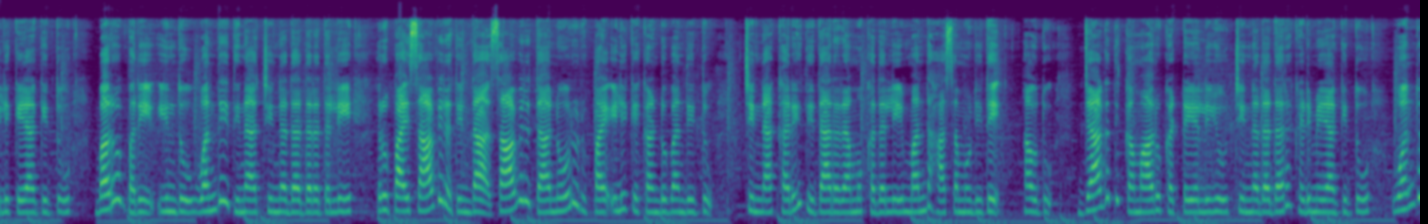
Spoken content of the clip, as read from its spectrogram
ಇಳಿಕೆಯಾಗಿದ್ದು, ಬರೋಬ್ಬರಿ ಇಂದು ಒಂದೇ ದಿನ ಚಿನ್ನದ ದರದಲ್ಲಿ ರೂಪಾಯಿ ಸಾವಿರದಿಂದ ಸಾವಿರದ ನೂರು ರೂಪಾಯಿ ಇಳಿಕೆ ಕಂಡು ಬಂದಿದ್ದು. ಚಿನ್ನ ಖರೀದಿದಾರರ ಮುಖದಲ್ಲಿ ಮಂದಹಾಸ ಮೂಡಿದೆ. ಹೌದು, ಜಾಗತಿಕ ಮಾರುಕಟ್ಟೆಯಲ್ಲಿಯೂ ಚಿನ್ನದ ದರ ಕಡಿಮೆಯಾಗಿದ್ದು, ಒಂದು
